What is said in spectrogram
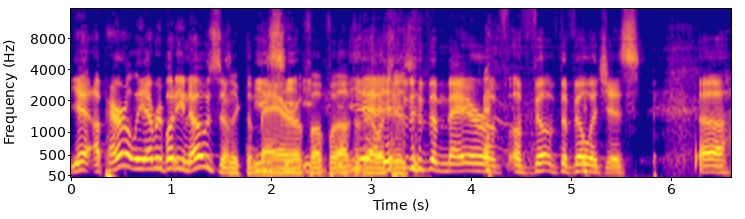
yeah, apparently everybody knows him. He's like the mayor of- of- of the yeah, villages? The mayor of, of, of the villages. Uh,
